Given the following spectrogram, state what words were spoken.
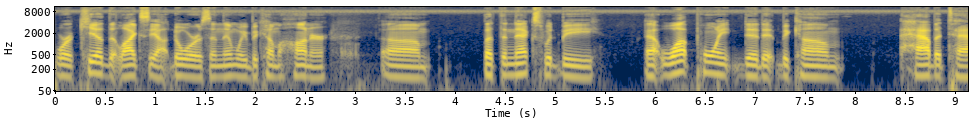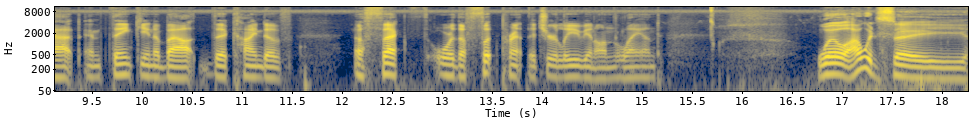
we're a kid that likes the outdoors and then we become a hunter um, but the next would be at what point did it become habitat and thinking about the kind of effect or the footprint that you're leaving on the land Well, I would say,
